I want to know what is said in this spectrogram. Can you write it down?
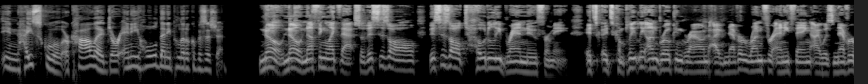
in high school or college or any hold any political position? No, no, nothing like that. So this is all this is all totally brand new for me. It's it's completely unbroken ground. I've never run for anything. I was never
